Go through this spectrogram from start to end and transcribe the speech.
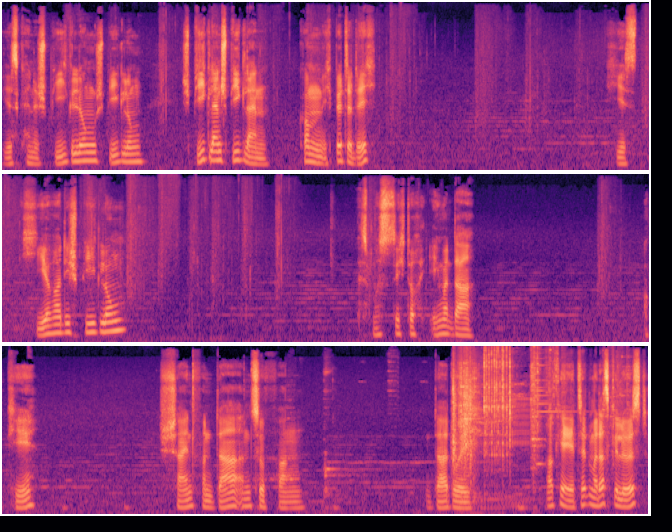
Hier ist keine Spiegelung. Spiegelung. Spieglein, Spieglein. Komm, ich bitte dich. Hier ist... Hier war die Spiegelung. Es muss sich doch irgendwann da... Okay. Scheint von da anzufangen. Und dadurch. Okay, jetzt hätten wir das gelöst.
